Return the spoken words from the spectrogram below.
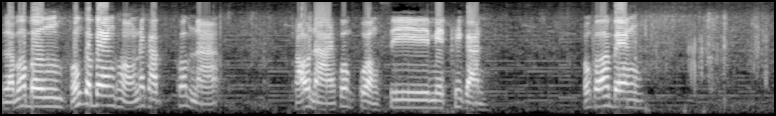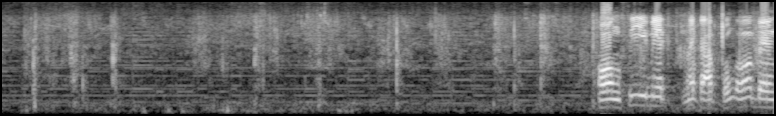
แล้วมาเบิงผมกระแบงของนะครับความหนาเสาหนาความกว้างสี่เมตรคือกัน ผมก็แบ่งห้องสี่เมตรนะครับ ผมก็มาแบ่ง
